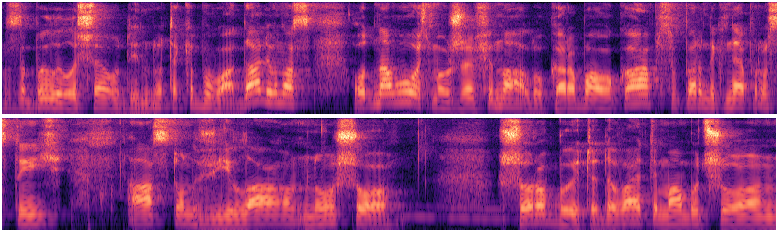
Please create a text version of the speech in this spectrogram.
забили лише один. Ну, таке бува. Далі у нас 1-8 вже фіналу Карабао Кап. Суперник непростий. Астон Вілла. Ну що? Що робити? Давайте, мабуть, що.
